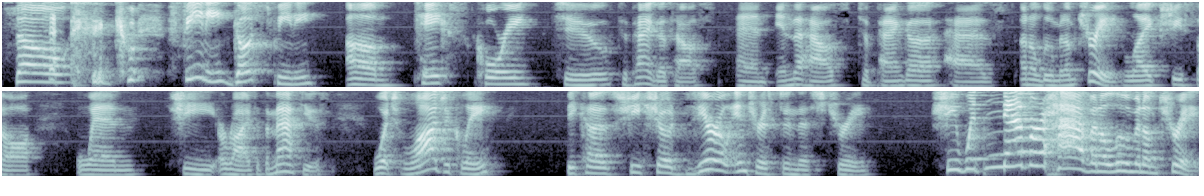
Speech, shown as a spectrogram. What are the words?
So Feeny, Ghost Feeny, um, takes Corey to Topanga's house. And in the house, Topanga has an aluminum tree, like she saw when she arrived at the Matthews, which logically, because she showed zero interest in this tree, she would never have an aluminum tree.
